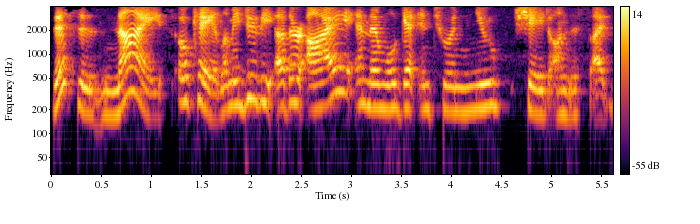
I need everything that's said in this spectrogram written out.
This is nice. Okay, let me do the other eye and then we'll get into a new shade on this side.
